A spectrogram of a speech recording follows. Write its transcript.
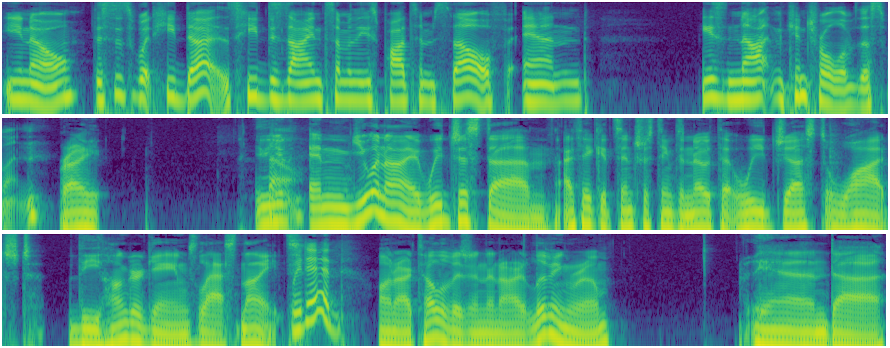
you know. This is what he does. He designed some of these pods himself, and he's not in control of this one. Right. You- and you and I, we just, um, I think it's interesting to note that we just watched the Hunger Games last night We did. on our television in our living room. And uh,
